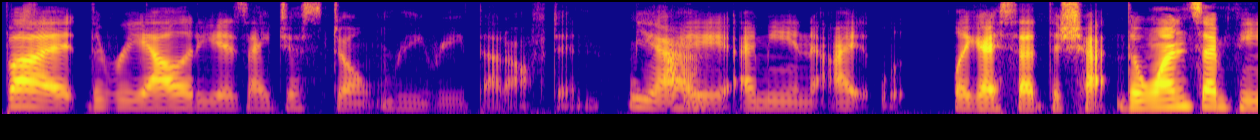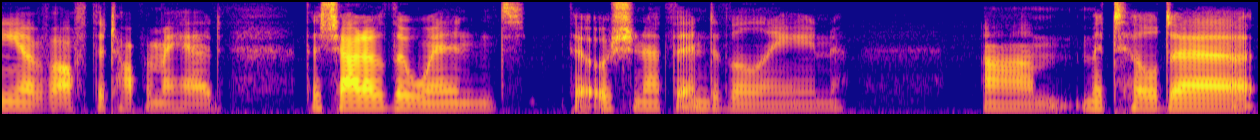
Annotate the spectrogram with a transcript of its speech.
but the reality is, I just don't reread that often. yeah. I, I mean, I like I said, the sha- the ones I'm thinking of off the top of my head, the Shadow of the Wind, the Ocean at the End of the Lane, um, Matilda,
